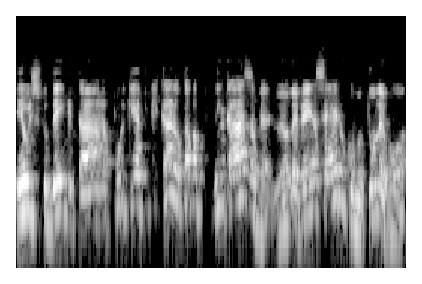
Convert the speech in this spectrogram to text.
eu estudei guitarra. Por quê? Porque, cara, eu estava em casa, velho. Eu levei a sério como tu levou.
